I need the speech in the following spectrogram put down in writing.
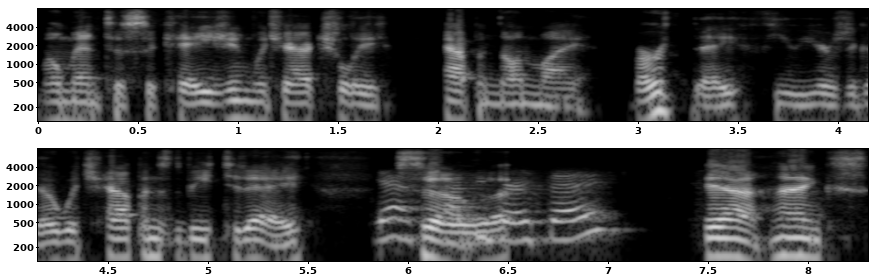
momentous occasion, which actually happened on my birthday a few years ago, which happens to be today. Yeah, so, happy uh, birthday! Yeah, thanks.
